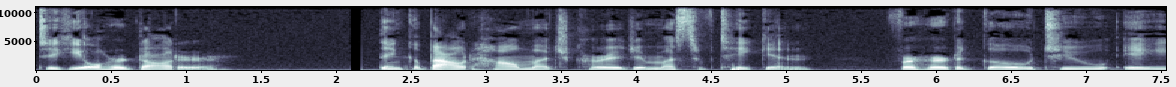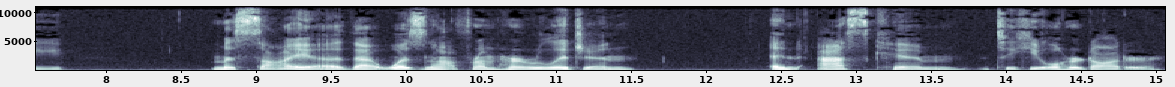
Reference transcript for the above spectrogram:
to heal her daughter. Think about how much courage it must have taken for her to go to a Messiah that was not from her religion and ask him to heal her daughter.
